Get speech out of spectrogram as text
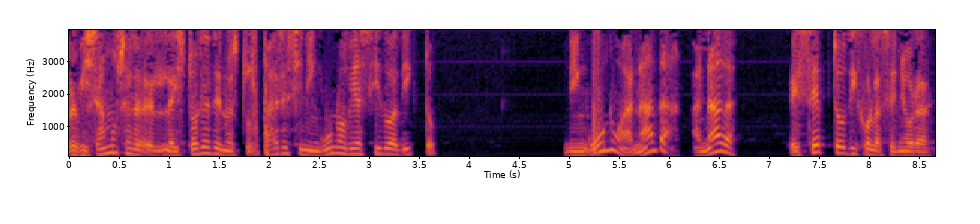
Revisamos la historia de nuestros padres y ninguno había sido adicto. Ninguno, a nada, a nada. Excepto, dijo la señora,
